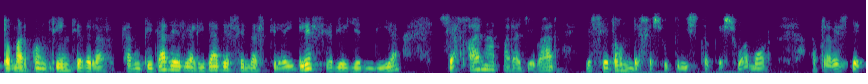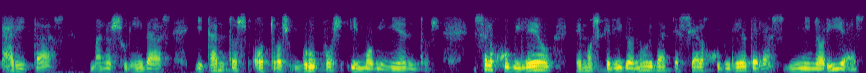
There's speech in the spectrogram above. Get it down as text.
tomar conciencia de la cantidad de realidades en las que la Iglesia de hoy en día se afana para llevar ese don de Jesucristo, que es su amor, a través de Cáritas, Manos Unidas y tantos otros grupos y movimientos. Es el jubileo, hemos querido, Nurda, que sea el jubileo de las minorías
